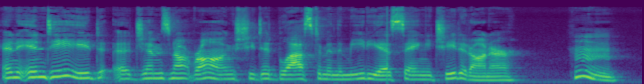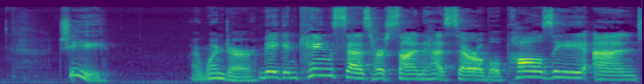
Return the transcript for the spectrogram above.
and indeed, uh, Jim's not wrong. She did blast him in the media, saying he cheated on her. Hmm. Gee, I wonder. Meghan King says her son has cerebral palsy and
